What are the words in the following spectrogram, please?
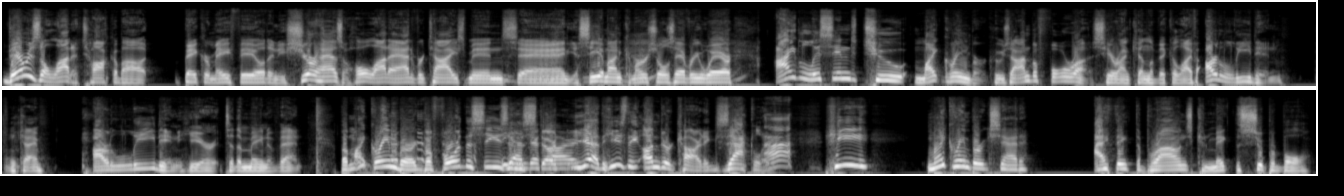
there is a lot of talk about Baker Mayfield, and he sure has a whole lot of advertisements, and you see him on commercials everywhere. I listened to Mike Greenberg, who's on before us here on Ken LaVicka Live, our lead in, okay? Our lead in here to the main event. But Mike Greenberg, before the season started, yeah, he's the undercard, exactly. Ah. He, Mike Greenberg said, I think the Browns can make the Super Bowl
